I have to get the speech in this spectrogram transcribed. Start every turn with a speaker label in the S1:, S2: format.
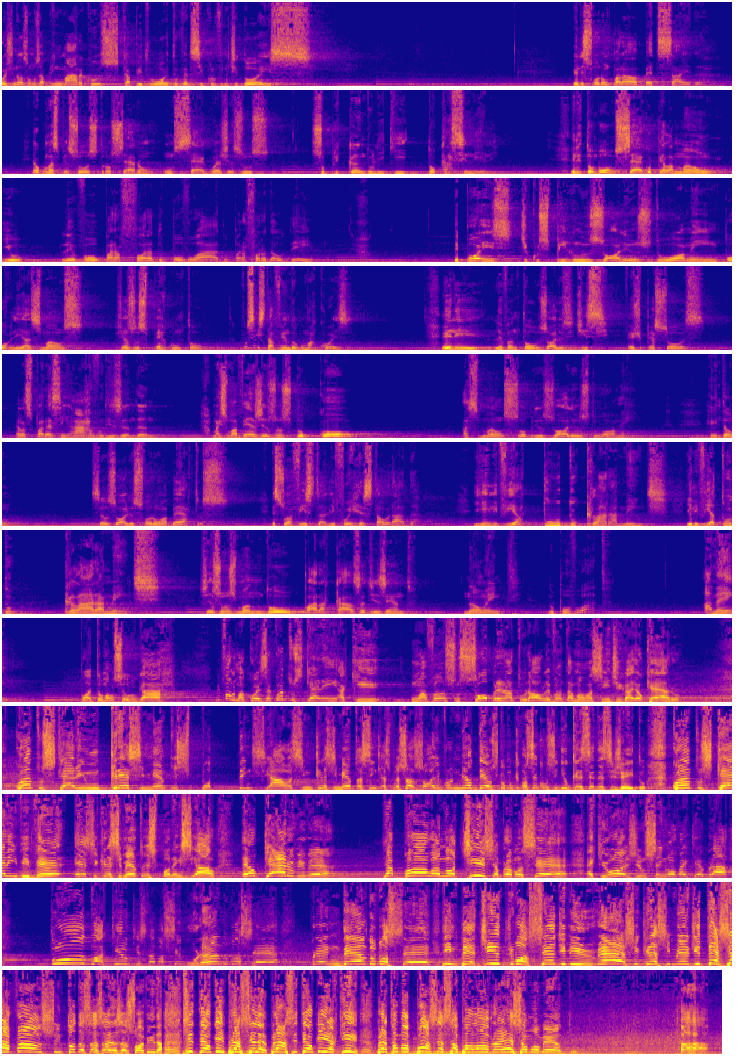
S1: Hoje nós vamos abrir em Marcos, capítulo 8, versículo 22. Eles foram para Betsaida. E algumas pessoas trouxeram um cego a Jesus, suplicando-lhe que tocasse nele. Ele tomou o cego pela mão e o levou para fora do povoado, para fora da aldeia. Depois de cuspir nos olhos do homem e impor-lhe as mãos, Jesus perguntou: Você está vendo alguma coisa? Ele levantou os olhos e disse: Vejo pessoas, elas parecem árvores andando. Mas uma vez Jesus tocou as mãos sobre os olhos do homem, então seus olhos foram abertos e sua vista lhe foi restaurada e ele via tudo claramente. Ele via tudo claramente. Jesus mandou para casa dizendo: Não entre no povoado. Amém? Pode tomar o seu lugar. Me fala uma coisa: quantos querem aqui um avanço sobrenatural? Levanta a mão assim e diga: Eu quero. Quantos querem um crescimento exponencial? Exponencial, assim, um crescimento assim que as pessoas olham e falam: Meu Deus, como que você conseguiu crescer desse jeito? Quantos querem viver esse crescimento exponencial? Eu quero viver. E a boa notícia para você é que hoje o Senhor vai quebrar tudo aquilo que estava segurando você prendendo você, impedindo de você de viver esse crescimento, de ter esse avanço em todas as áreas da sua vida. Se tem alguém para celebrar, se tem alguém aqui para tomar posse dessa palavra, esse é o momento.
